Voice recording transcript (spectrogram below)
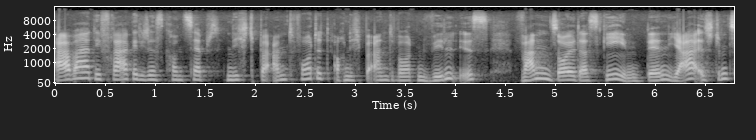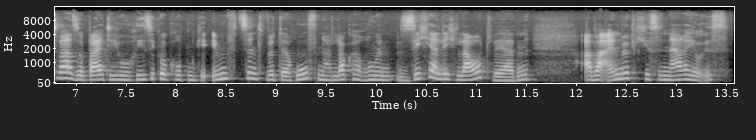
Aber die Frage, die das Konzept nicht beantwortet, auch nicht beantworten will, ist, wann soll das gehen? Denn ja, es stimmt zwar, sobald die Hochrisikogruppen geimpft sind, wird der Ruf nach Lockerungen sicherlich laut werden. Aber ein mögliches Szenario ist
